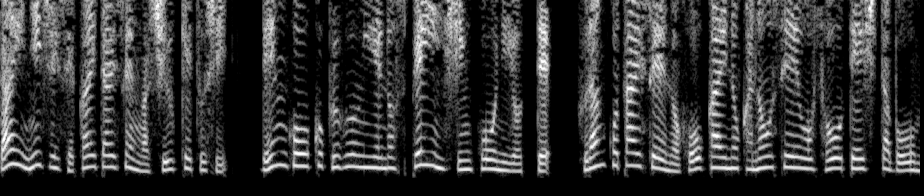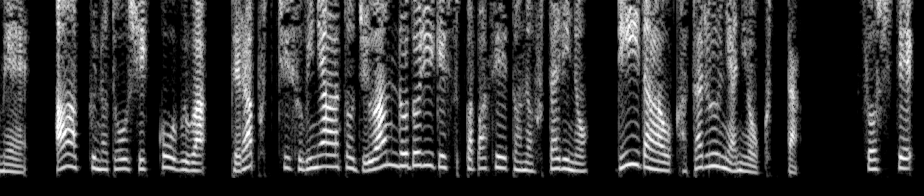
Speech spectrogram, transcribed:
第二次世界大戦が終結し、連合国軍へのスペイン侵攻によって、フランコ体制の崩壊の可能性を想定した亡命、アークの党執行部は、ペラプッチ・スビニャーとジュアン・ロドリゲス・パパセートの二人のリーダーをカタルーニャに送った。そして、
